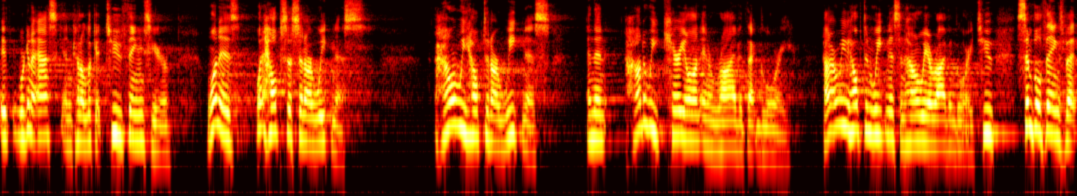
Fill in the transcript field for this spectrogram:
it, we're going to ask and kind of look at two things here. One is what helps us in our weakness? How are we helped in our weakness? And then how do we carry on and arrive at that glory? How are we helped in weakness and how are we arrive in glory? Two simple things, but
